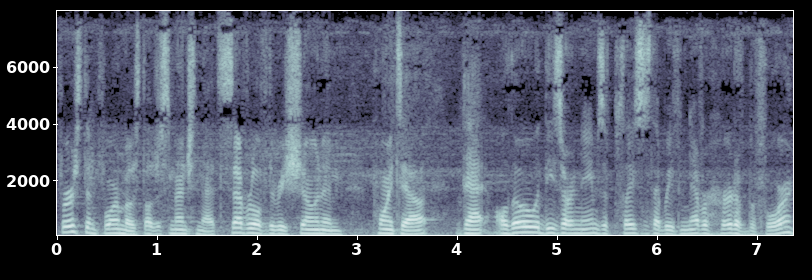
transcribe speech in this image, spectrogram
first and foremost, I'll just mention that several of the Rishonim point out that although these are names of places that we've never heard of before,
